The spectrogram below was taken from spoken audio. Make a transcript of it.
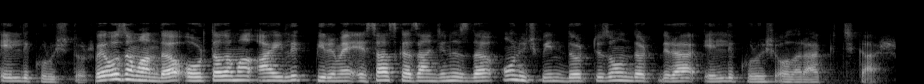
50 kuruştur olur. Ve o zaman da ortalama aylık birime esas kazancınız da 13.414 lira 50 kuruş olarak çıkar.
